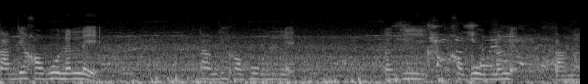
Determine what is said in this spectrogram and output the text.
ตาม ที่เขาพูดนั่นแหละ ตามที่เขาพูดนั่นแหละ ตามที่เขาพูดนั่นแหละ ตามนั้น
